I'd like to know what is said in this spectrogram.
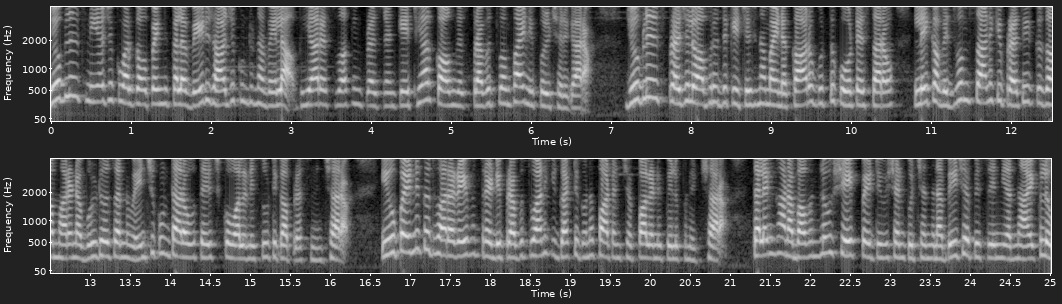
జూబ్లీహిల్స్ నియోజకవర్గ ఉప ఎన్నికల వేడి రాజుకుంటున్న వేళ BRS working president KTR Congress ప్రభుత్వంపై నిప్పులు చెరిగారా. జూబ్లీహిల్స్ ప్రజలు అభివృద్ధికి చిహ్నమైన కారు గుర్తుకు ఓటేస్తారో లేక విధ్వంసానికి ప్రతీకగా మారిన బుల్డోజర్ను ఎంచుకుంటారో తేల్చుకోవాలని సూటిగా ప్రశ్నించారా? ఈ ఉప ఎన్నిక ద్వారా రేవంత్ రెడ్డి ప్రభుత్వానికి గట్టి గుణపాఠం చెప్పాలని పిలుపునిచ్చారా? తెలంగాణ భవన్లో షేక్పేట్ డివిజన్కు చెందిన బీజేపీ సీనియర్ నాయకులు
